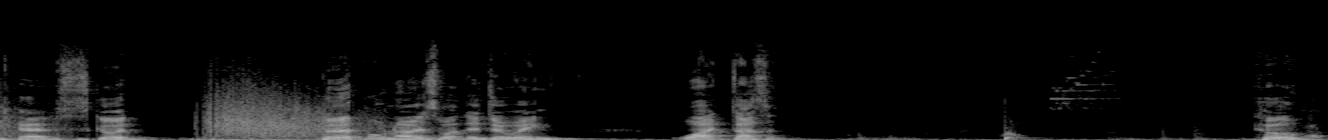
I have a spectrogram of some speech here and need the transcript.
Okay, this is good. Purple knows what they're doing. White doesn't. Cool?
